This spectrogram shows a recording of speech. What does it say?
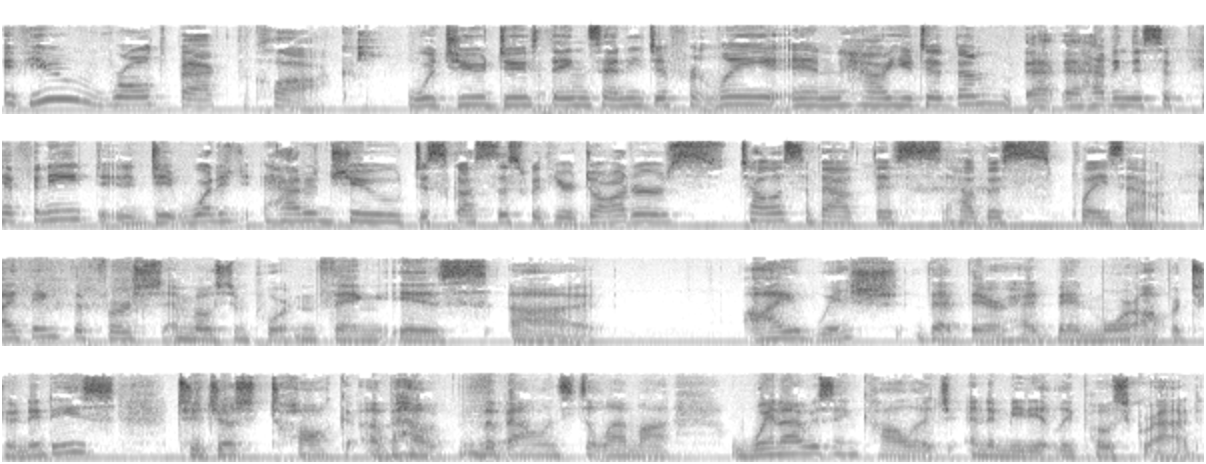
if you rolled back the clock, would you do things any differently in how you did them? Uh, having this epiphany, did, did- what did, how did you discuss this with your daughters? Tell us about this, how this plays out. I think the first and most important thing is uh, I wish that there had been more opportunities to just talk about the balance dilemma when I was in college and immediately post grad.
